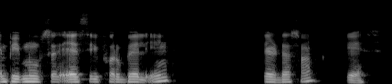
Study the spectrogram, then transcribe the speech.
MP moves AC for bail in Henderson case.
